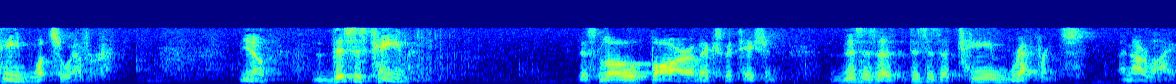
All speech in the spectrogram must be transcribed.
tame whatsoever. You know, this is tame, this low bar of expectation. This is a, this is a tame reference in our life.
